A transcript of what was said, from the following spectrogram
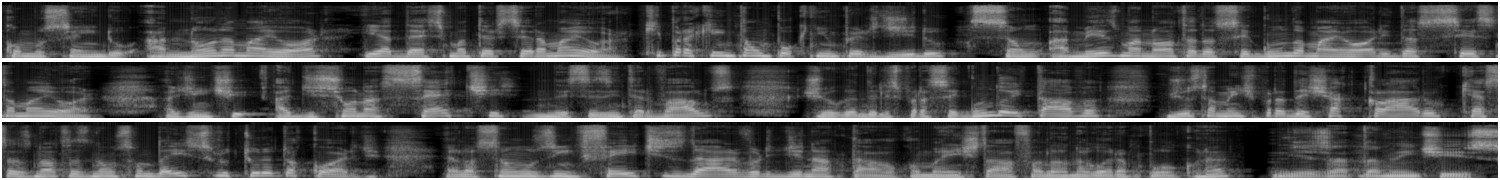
como sendo a nona maior e a décima terceira maior, que para quem está um pouquinho perdido, são a mesma nota da segunda maior e da sexta maior. A gente adiciona sete nesses intervalos, jogando eles para a segunda oitava, justamente para deixar claro que essas notas não são da estrutura do acorde, elas são os enfeites da árvore de Natal, como a gente estava falando agora há pouco, né? Exatamente isso.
